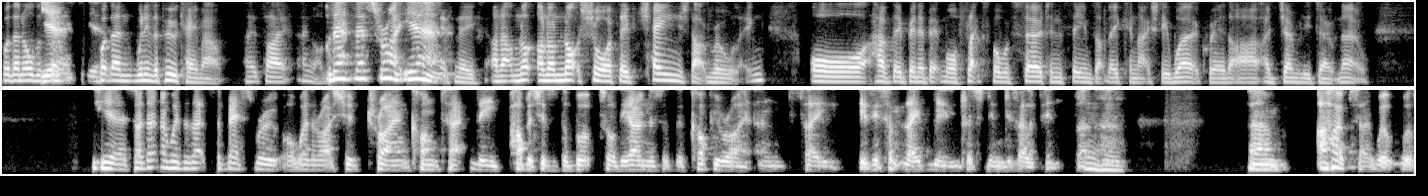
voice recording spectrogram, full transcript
But then all of a sudden, Yes, yeah. but then Winnie the Pooh came out, and it's like, hang on, that, that's right. Yeah. Disney, and I'm not, and I'm not sure if they've changed that ruling, or have they been a bit more flexible with certain themes that they can actually work with. I, I generally don't know. Yes, I don't know whether that's the best route or whether I should try and contact the publishers of the books or the owners of the copyright and say, is this something they'd be interested in developing? But mm-hmm. uh, um, I hope so. We'll, we'll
